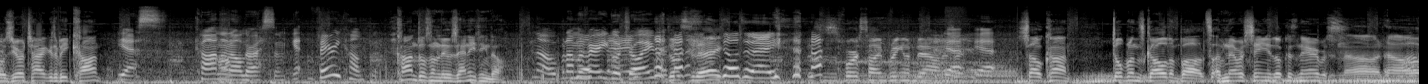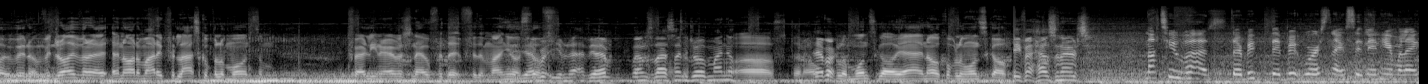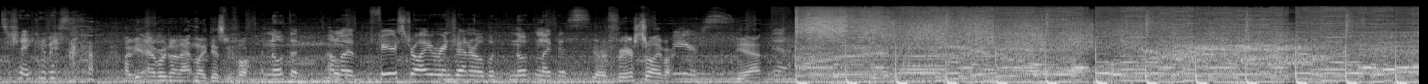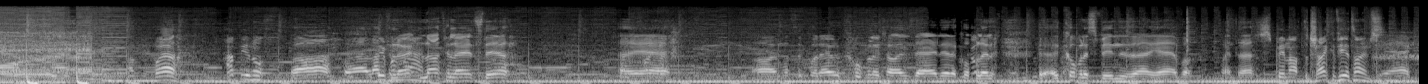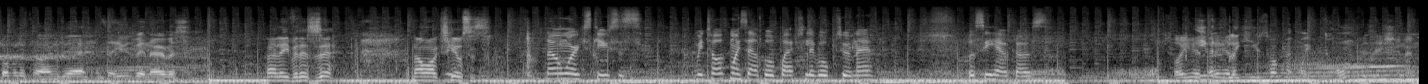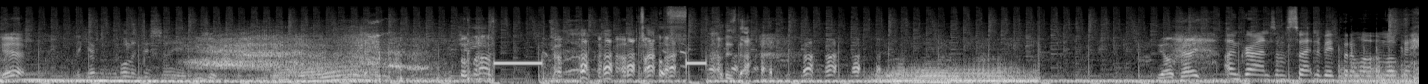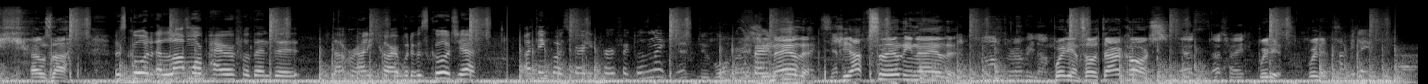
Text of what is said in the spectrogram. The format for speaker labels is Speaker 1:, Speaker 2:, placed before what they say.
Speaker 1: So is your target to beat Con?
Speaker 2: Yes. Con and all the rest of them. Yeah, very confident.
Speaker 1: Con doesn't lose anything though.
Speaker 2: No, but I'm a very good driver.
Speaker 1: Does today?
Speaker 3: Until today.
Speaker 1: this is the first time bringing him down. is
Speaker 2: Yeah, yeah.
Speaker 1: So Con, Dublin's golden balls. I've never seen you look as nervous.
Speaker 4: No, no, I've been, I've been driving a, an automatic for the last couple of months. I'm fairly nervous now for the for the manual
Speaker 1: Have
Speaker 4: stuff.
Speaker 1: you've have you ever? When was the last time you drove a manual?
Speaker 4: Oh, I don't know,
Speaker 1: Ever?
Speaker 4: a couple of months ago. Yeah, no, a couple of months ago.
Speaker 1: Aoife, how's the nerves?
Speaker 2: Not too bad. They're a bit, they're a bit worse now. Sitting in here, my legs are shaking a bit.
Speaker 1: Have you ever done anything like this before?
Speaker 2: nothing. I'm a fierce driver in general, but nothing like this.
Speaker 1: You're a fierce driver.
Speaker 2: Fierce.
Speaker 1: Yeah.
Speaker 2: Yeah.
Speaker 1: Well, happy enough.
Speaker 4: Ah, well, lot, to
Speaker 1: Different
Speaker 4: learn, lot to learn still. Uh, yeah. Oh, I must have put out a couple of times there. I did a couple of a couple of spins as well. Yeah, but fantastic.
Speaker 1: Spin off the track a few times.
Speaker 4: Yeah, a couple of times. Yeah, so he was a bit nervous.
Speaker 1: Well, Aoife, this is it. No more excuses.
Speaker 2: No more excuses. I've been talking myself up. I have to live up to it now. We'll see how it goes.
Speaker 4: Even like he was talking about my tone position and yeah, like you have to pull it this way. What is that?
Speaker 1: You okay?
Speaker 2: I'm grand. I'm sweating a bit, but I'm, I'm okay.
Speaker 1: How's that?
Speaker 2: It was good. A lot more powerful than the that rally car, but it was good. Yeah. I think I was fairly perfect, wasn't I?
Speaker 1: She
Speaker 2: Fairly
Speaker 1: nailed
Speaker 2: perfect.
Speaker 1: it. She absolutely nailed it.
Speaker 5: After every lap.
Speaker 1: Brilliant. So a dark horse.
Speaker 5: Yes, that's right.
Speaker 1: Brilliant. Brilliant.
Speaker 2: Happy days.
